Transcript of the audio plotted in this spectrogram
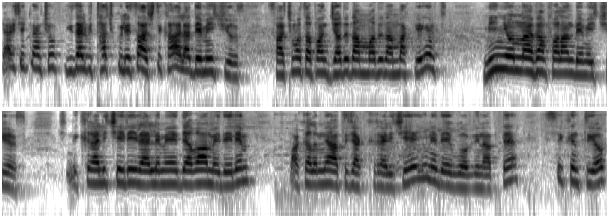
Gerçekten çok güzel bir taç kulesi açtık. Hala deme içiyoruz. Saçma sapan cadıdan madıdan bak görüyor musun? Minyonlardan falan deme içiyoruz. Şimdi kraliçeyle ilerlemeye devam edelim. Bakalım ne atacak kraliçeye. Yine dev goblin attı. Sıkıntı yok.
